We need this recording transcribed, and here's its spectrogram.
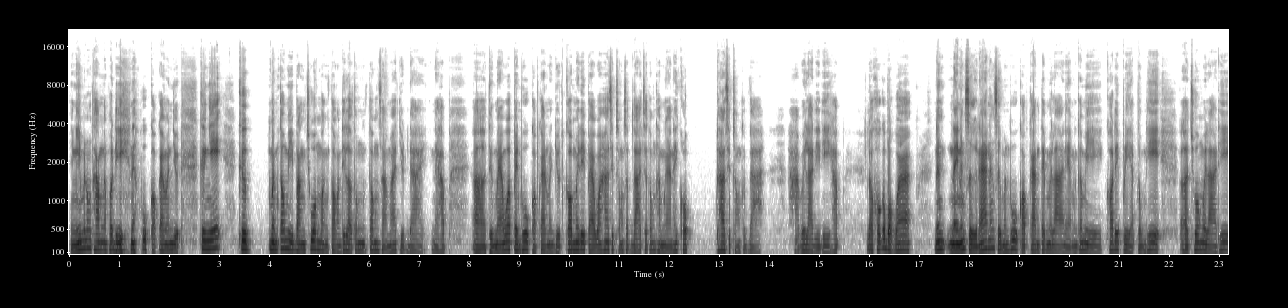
อย่างนี้ไม่ต้องทำกันพอดีนะผู้ประกอบการมันหยุด คืองี้คือมันต้องมีบางช่วงบางตอนที่เราต้องต้องสามารถหยุดได้นะครับถึงแม้ว่าเป็นผู้ประกอบการมันหยุดก็ไม่ได้แปลว่า 52 สัปดาห์จะต้องทำงานให้ครบ 52 สัปดาห์ หาเวลาดีๆครับ แล้วเขาก็บอกว่าในหนังสือนะหนังสือมันผู้ประกอบการเต็มเวลาเนี่ยมันก็มีข้อได้เปรียบตรงที่ช่วงเวลาที่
